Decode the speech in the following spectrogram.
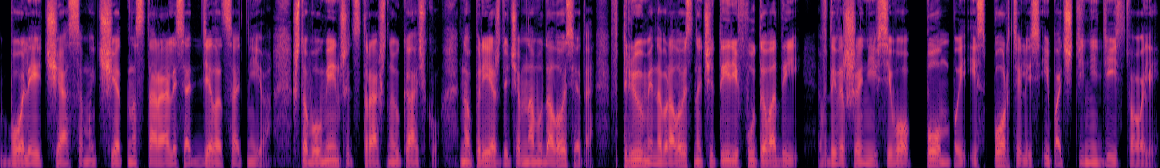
Более часа мы тщетно старались отделаться от нее, чтобы уменьшить страшную качку, но прежде чем нам удалось это, в трюме набралось на 4 фута воды, в довершении всего помпы испортились и почти не действовали.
